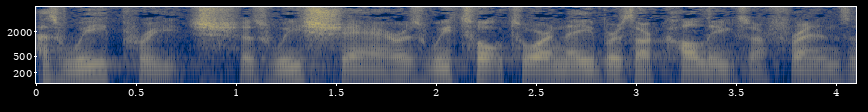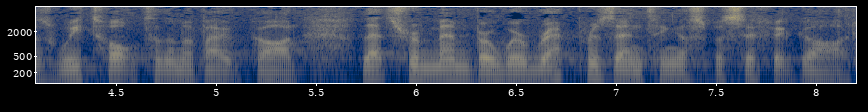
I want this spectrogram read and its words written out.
As we preach, as we share, as we talk to our neighbors, our colleagues, our friends, as we talk to them about God, let's remember we're representing a specific God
